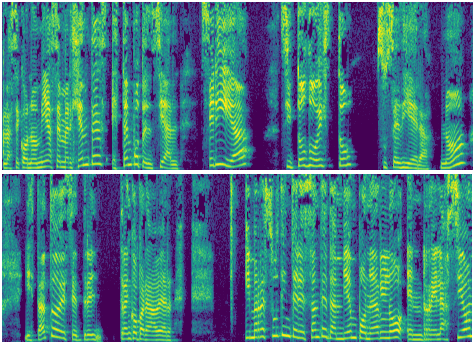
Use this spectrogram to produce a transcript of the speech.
a las economías emergentes está en potencial. Sería si todo esto sucediera, ¿no? Y está todo ese tranco para ver. Y me resulta interesante también ponerlo en relación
